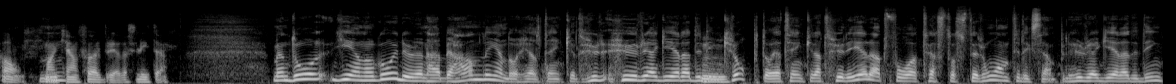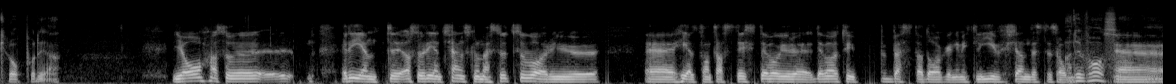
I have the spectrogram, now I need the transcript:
ja, man Mm. kan förbereda sig lite. Men då genomgår du den här behandlingen då helt enkelt. Hur, hur reagerade din Mm. kropp då? Jag tänker att hur är det att få testosteron till exempel? Hur reagerade din kropp på det? Ja, alltså rent, alltså rent känslomässigt så var det ju eh, helt fantastiskt. Det var ju det- var typ bästa dagen i mitt liv kändes det Ja, som. det var så. Eh,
